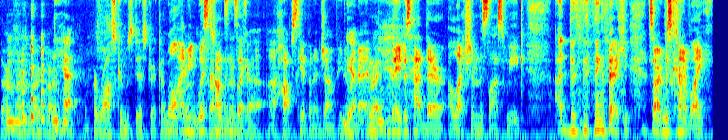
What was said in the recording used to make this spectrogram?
our, our, our, our, Yeah. our Roskam's district. I'm Well, gonna I go mean, on the Wisconsin is like a, a hop, skip, and a jump, you know. Yeah, and and right. they just had their election this last week. I, the, the thing that I, keep- sorry, I'm just kind of like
